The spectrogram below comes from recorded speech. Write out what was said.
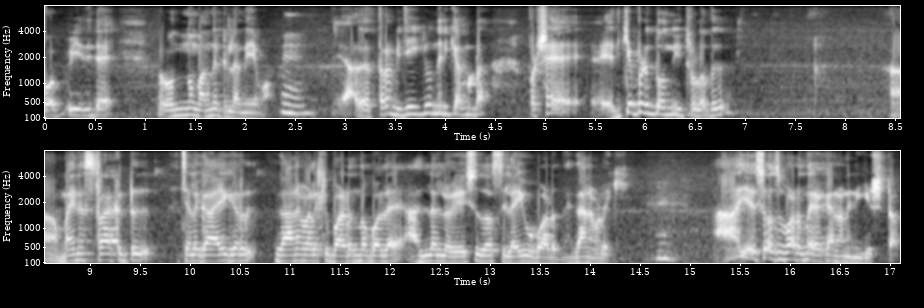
കോപ്പി ഇതിന്റെ ഒന്നും വന്നിട്ടില്ല നിയമം. അത് എത്ര വിജയിക്കുമെന്ന് എനിക്കറിഞ്ഞൂട. പക്ഷേ എനിക്കെപ്പോഴും തോന്നിയിട്ടുള്ളത് മൈനസ് ട്രാക്ക് ഇട്ട് ചില ഗായകർ ഗാനമേളയ്ക്ക് പാടുന്ന പോലെ അല്ലല്ലോ യേശുദാസ് ലൈവ് പാടുന്നത് ഗാനമേളയ്ക്ക്. ആ യേശുദാസ് പാടുന്ന കേൾക്കാനാണ് എനിക്കിഷ്ടം.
